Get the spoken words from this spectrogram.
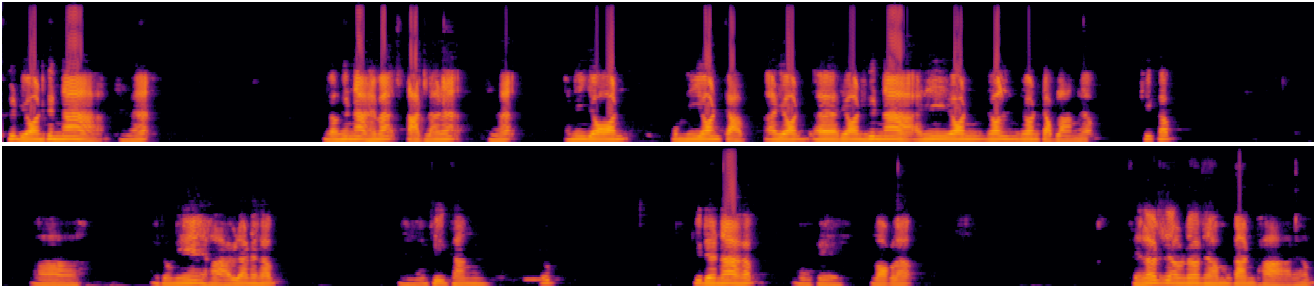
ขึ้นย้อนขึ้นหน้าเห็นไหมย้อนขึ้นหน้าเห็นไหมตัดแล้วนะเห็นไหมอันนี้ย้อนผมนี้ย้อนกลับอะย้อนเอ่อย้อนขึ้นหน้า อันนี้ย้อนย้อนย้อนกลับหลังนะครับคลิกครับ อ่า ตรงนี้หายไปแล้วนะครับคลิกครั้งปุ๊บคลิกเดินหน้าครับ โอเค ล็อกแล้ว เสร็จแล้วเราจะทำการผ่านะครับ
